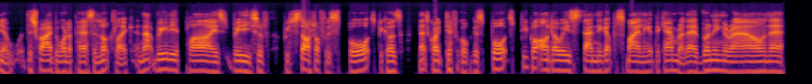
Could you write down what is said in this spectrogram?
you know, describing what a person looks like, and that really applies. Really, sort of, we start off with sports because that's quite difficult because sports people aren't always standing up smiling at the camera. They're running around. They're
